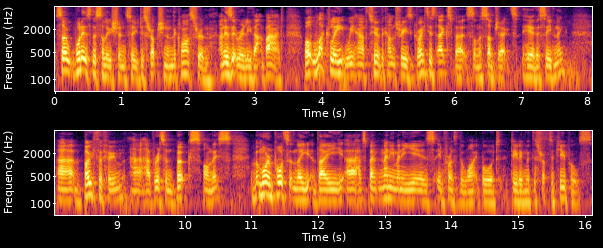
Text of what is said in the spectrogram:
So what is the solution to disruption in the classroom? And is it really that bad? Well, luckily, we have two of the country's greatest experts on the subject here this evening, uh, both of whom uh, have written books on this. But more importantly, they uh, have spent many, many years in front of the whiteboard dealing with disruptive pupils.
